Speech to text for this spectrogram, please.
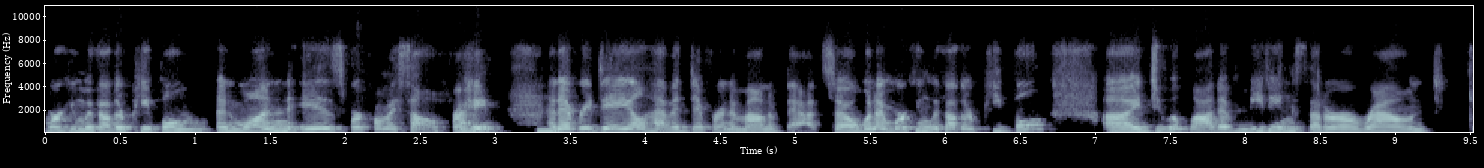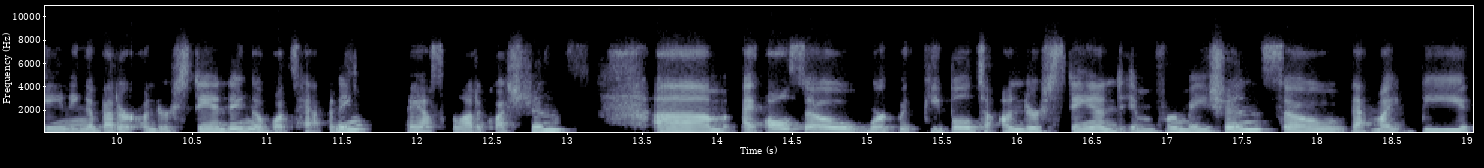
working with other people and one is work for myself right mm-hmm. and every day i'll have a different amount of that so when i'm working with other people uh, i do a lot of meetings that are around gaining a better understanding of what's happening I ask a lot of questions. Um, I also work with people to understand information. So that might be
